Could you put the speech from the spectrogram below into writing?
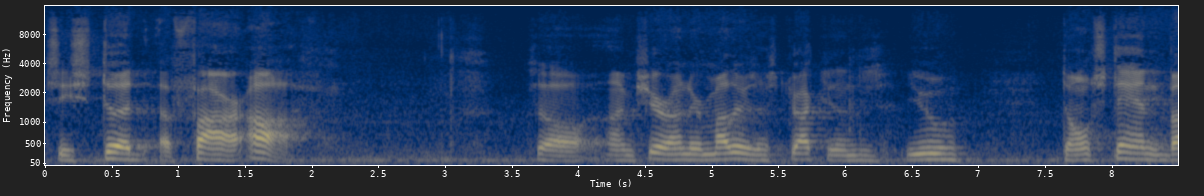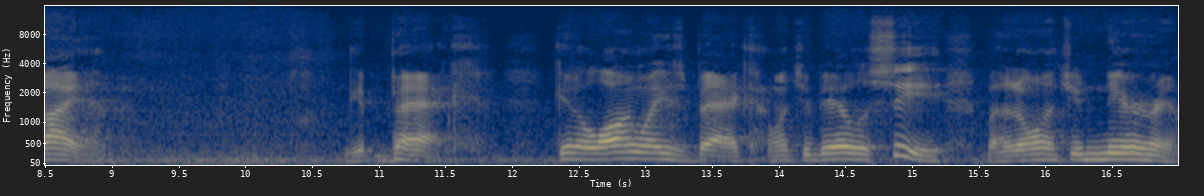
She stood afar off. So I'm sure under mother's instructions, you don't stand by him. Get back. Get a long ways back. I want you to be able to see, but I don't want you near him.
